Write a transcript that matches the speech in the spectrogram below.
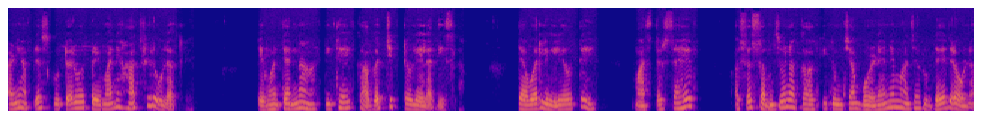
आणि आपल्या स्कूटरवर प्रेमाने हात फिरवू लागले. तेव्हा त्यांना तिथे एक कागद चिकटवलेला दिसला. त्यावर लिहिले होते मास्टर साहेब असं समजू नका की तुमच्या बोलण्याने माझं हृदय द्रवलं.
